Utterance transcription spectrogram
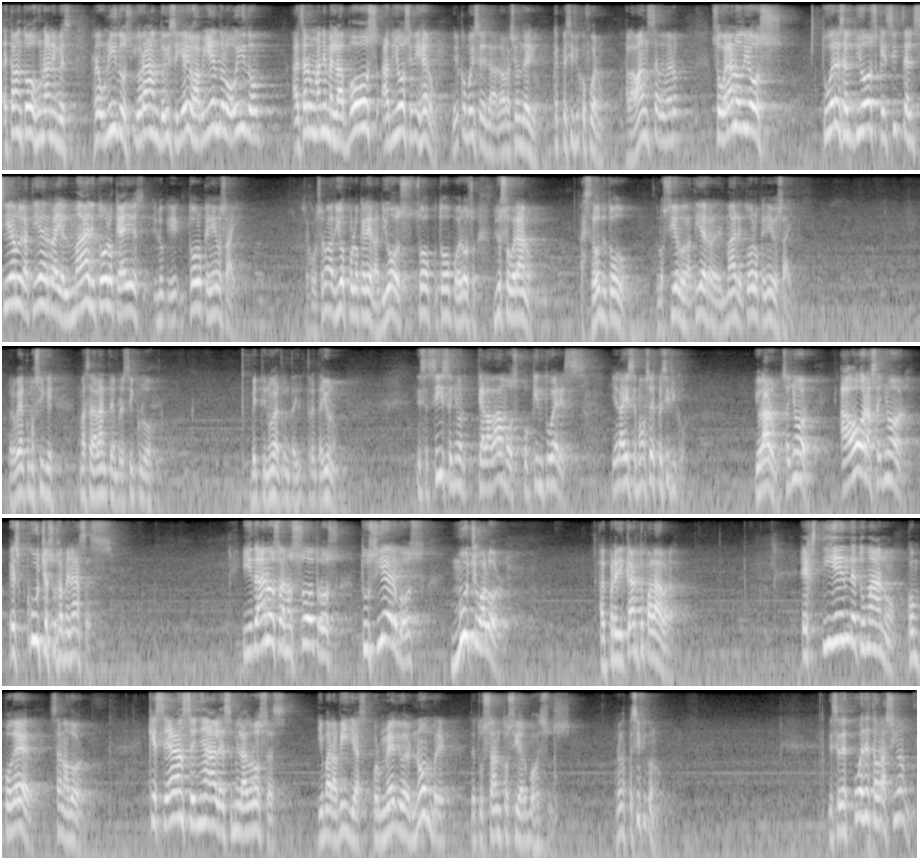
estaban todos unánimes, reunidos y orando. Dice, y ellos habiéndolo oído, alzaron unánimes la voz a Dios y dijeron, miren cómo dice la, oración de ellos, qué específicos fueron. Alabanza primero. Soberano Dios, tú eres el Dios que hiciste el cielo y la tierra y el mar y todo lo que hay, todo lo que en ellos hay. Reconocieron a Dios por lo que Él era, Dios todopoderoso, Dios soberano, hacedor de todo, de los cielos, de la tierra, del mar, de todo lo que en ellos hay. Pero vean cómo sigue más adelante en versículo 29 a 31. Dice, sí Señor, te alabamos por quien tú eres. Y él dice, vamos a ser específico. Y oraron, Señor, ahora Señor, escucha sus amenazas. Y danos a nosotros, tus siervos, mucho valor al predicar tu palabra. Extiende tu mano con poder sanador. Que se hagan señales milagrosas y maravillas por medio del nombre de tu santo siervo Jesús. Pero en específico no. Dice, después de esta oración,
